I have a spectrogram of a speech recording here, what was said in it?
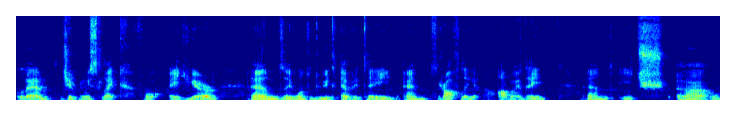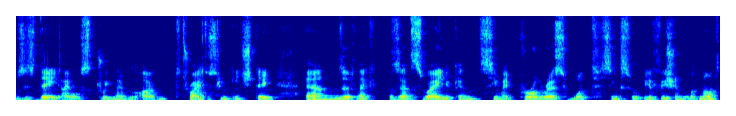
learn Japanese like for a year and I want to do it every day and roughly hour a day and each uh, of this day I will stream. I will, I will try to stream each day, and uh, like that's why you can see my progress, what things will be efficient, what not.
